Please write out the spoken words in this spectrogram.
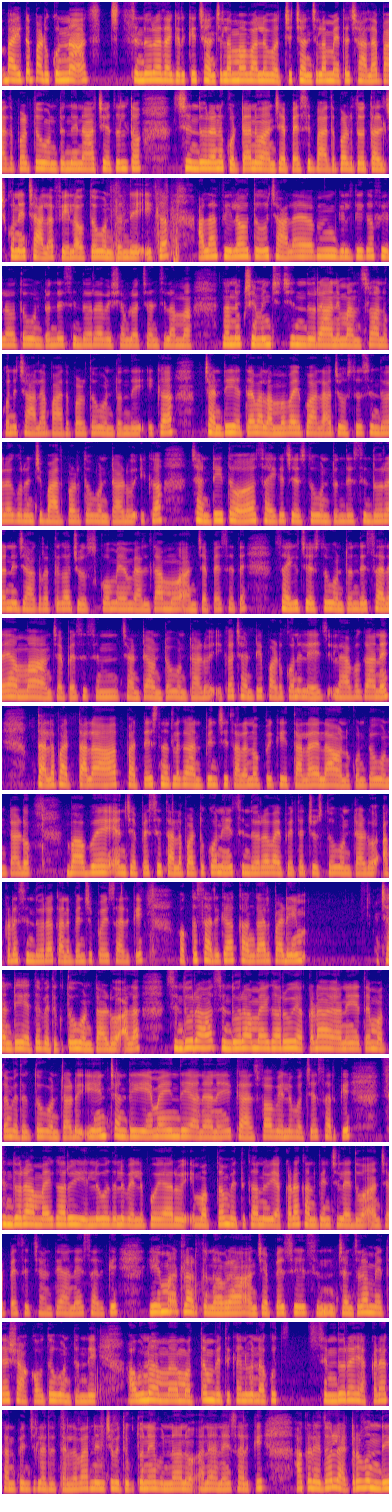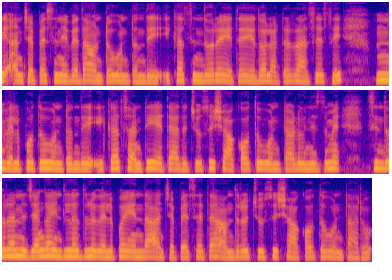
బయట పడుకున్న సింధూర దగ్గరికి చంచలమ్మ వాళ్ళు వచ్చి చంచలమ్మ అయితే చాలా బాధపడుతూ ఉంటుంది. నా చేతులతో సింధూరను కొట్టాను అని చెప్పేసి బాధపడుతూ తలుచుకుని చాలా ఫీల్ అవుతూ ఉంటుంది. ఇక అలా ఫీల్ అవుతూ చాలా గిల్టీగా ఫీల్ అవుతూ ఉంటుంది సింధూర విషయంలో చంచలమ్మ. నన్ను క్షమించి సింధూర అని మనసులో అనుకొని చాలా బాధపడుతూ ఉంటుంది. ఇక చంటి అయితే వాళ్ళ అమ్మ వైపు అలా చూస్తూ సింధూర గురించి బాధపడుతూ ఉంటాడు. ఇక చంటితో సైగ చేస్తూ ఉంటుంది. సింధూరాన్ని జాగ్రత్తగా చూసుకో మేము వెళ్తాము అని చెప్పేసి అయితే సైగ చేస్తూ ఉంటుంది. సరే అమ్మ అని చెప్పేసి సిన్ చంటి అంటూ ఉంటాడు. ఇక చంటి పడుకొని లేచి లేవగానే తల పట్ తల పట్టేసినట్లుగా అనిపించి తలనొప్పికి తల ఎలా అనుకుంటూ ఉంటాడు. బాబోయ్ అని చెప్పేసి తల పట్టుకొని సింధూర వైపు అయితే చూస్తూ ఉంటాడు. అక్కడ సింధూర కనిపించిపోయేసరికి ఒక్కసారిగా కంగారు పడి చంటి అయితే వెతుకుతూ ఉంటాడు. అలా సింధూర సింధూరామయ్య అమ్మాయి గారు ఎక్కడ అని అయితే మొత్తం వెతుకుతూ ఉంటాడు. ఏంటి చంటి ఏమైంది? అని అని క్యాస్ఫా వెళ్ళి వచ్చేసరికి సింధూర అమ్మాయి గారు ఇల్లు వదిలి వెళ్ళిపోయారు. మొత్తం వెతికాను ఎక్కడా కనిపించలేదు అని చెప్పేసి చంటి అనేసరికి ఏం మాట్లాడుతున్నావురా? అని చెప్పేసి చంచలమ్మ అయితే షాక్ అవుతూ ఉంటుంది. అవును అమ్మ మొత్తం వెతికాను. నాకు సింధూర ఎక్కడా కనిపించలేదు. తెల్లవారి నుంచి వెతుకుతూనే ఉన్నాను అని అనేసరికి అక్కడ ఏదో లెటర్ ఉంది అని చెప్పేసి నివేద అంటూ ఉంటుంది. ఇక సింధూర అయితే ఏదో లెటర్ రాసేసి వెళ్ళిపోతూ ఉంటుంది. ఇక చంటి అయితే అది చూసి షాక్ అవుతూ ఉంటాడు. నిజమే సింధూర నిజంగా ఇంట్లో వెళ్ళిపోయిందా? అని చెప్పేసి అయితే అందరూ చూసి షాక్ అవుతూ ఉంటారు.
